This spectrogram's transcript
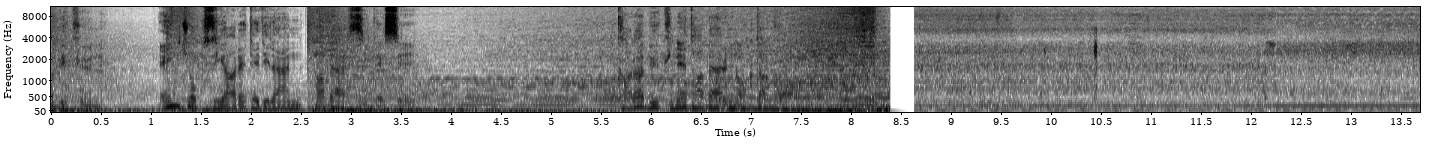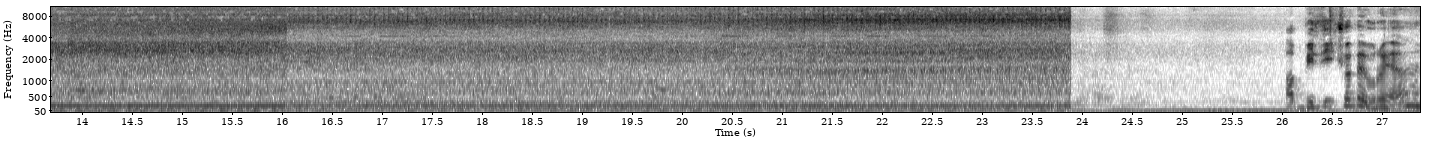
Karabük'ün en çok ziyaret edilen haber sitesi. karabüknethaber.com Abi bildiğin çöp ev buraya.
